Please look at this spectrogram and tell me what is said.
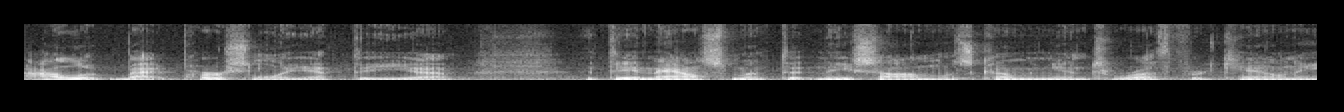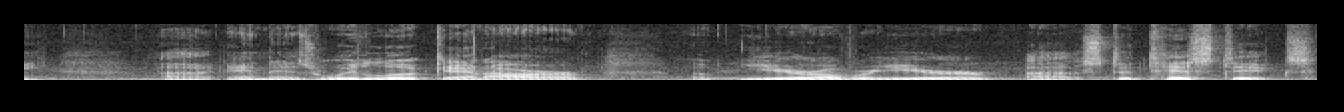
I look back personally at the uh, at the announcement that Nissan was coming into Rutherford County, uh, and as we look at our year over year statistics,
